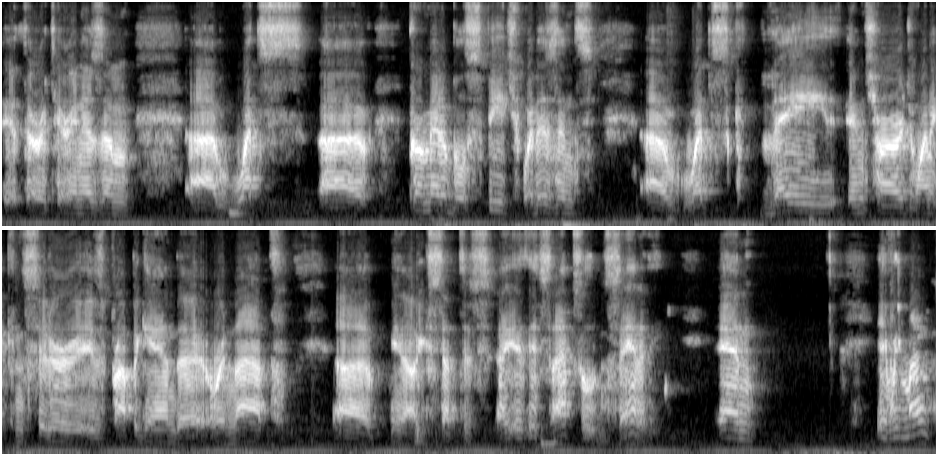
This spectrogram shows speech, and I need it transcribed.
authoritarianism, uh, what's uh, permittable speech, what isn't, uh, what's they in charge want to consider is propaganda or not. Uh, you know, accept this. It's absolute insanity. And it reminds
